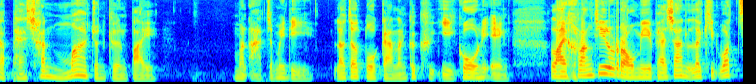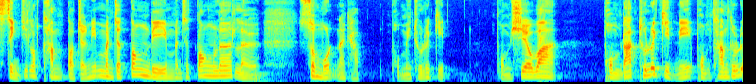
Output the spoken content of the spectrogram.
กับแพชชั่นมากจนเกินไป มันอาจจะไม่ดี แล้วเจ้าตัวการนั้นก็คืออีโก้นี่เอง หลายครั้งที่เรามีแพชชั่นและคิดว่าสิ่งที่เราทำต่อจากนี้มันจะต้องดี มันจะต้องเลิศเลย สมมตินะครับ ผมมีธุรกิจ ผมเชื่อว่า ผมรักธุรกิจนี้ ผมทำธุร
